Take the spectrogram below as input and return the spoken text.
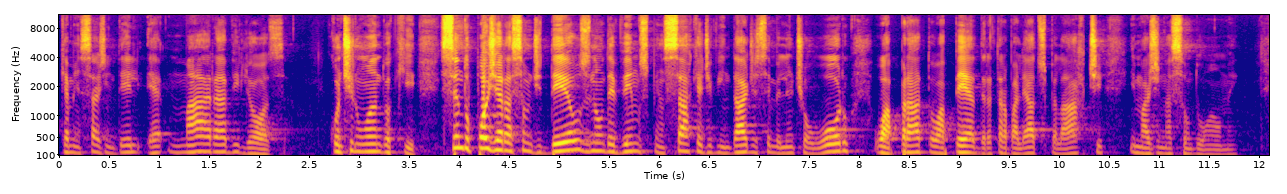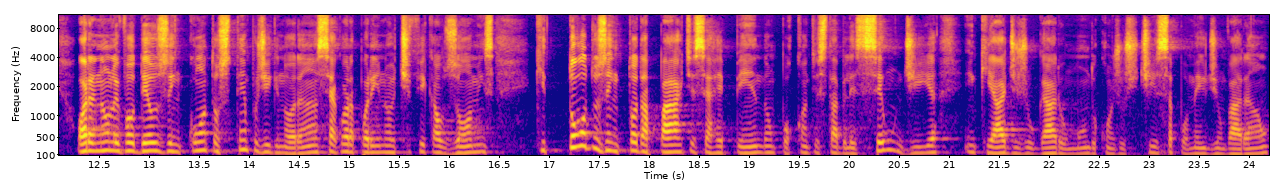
que a mensagem dele é maravilhosa. Continuando aqui, sendo pois geração de Deus, não devemos pensar que a divindade é semelhante ao ouro, ou à prata, ou à pedra, trabalhados pela arte e imaginação do homem. Ora, não levou Deus em conta os tempos de ignorância, agora, porém, notifica aos homens que todos em toda parte se arrependam, porquanto estabeleceu um dia em que há de julgar o mundo com justiça por meio de um varão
